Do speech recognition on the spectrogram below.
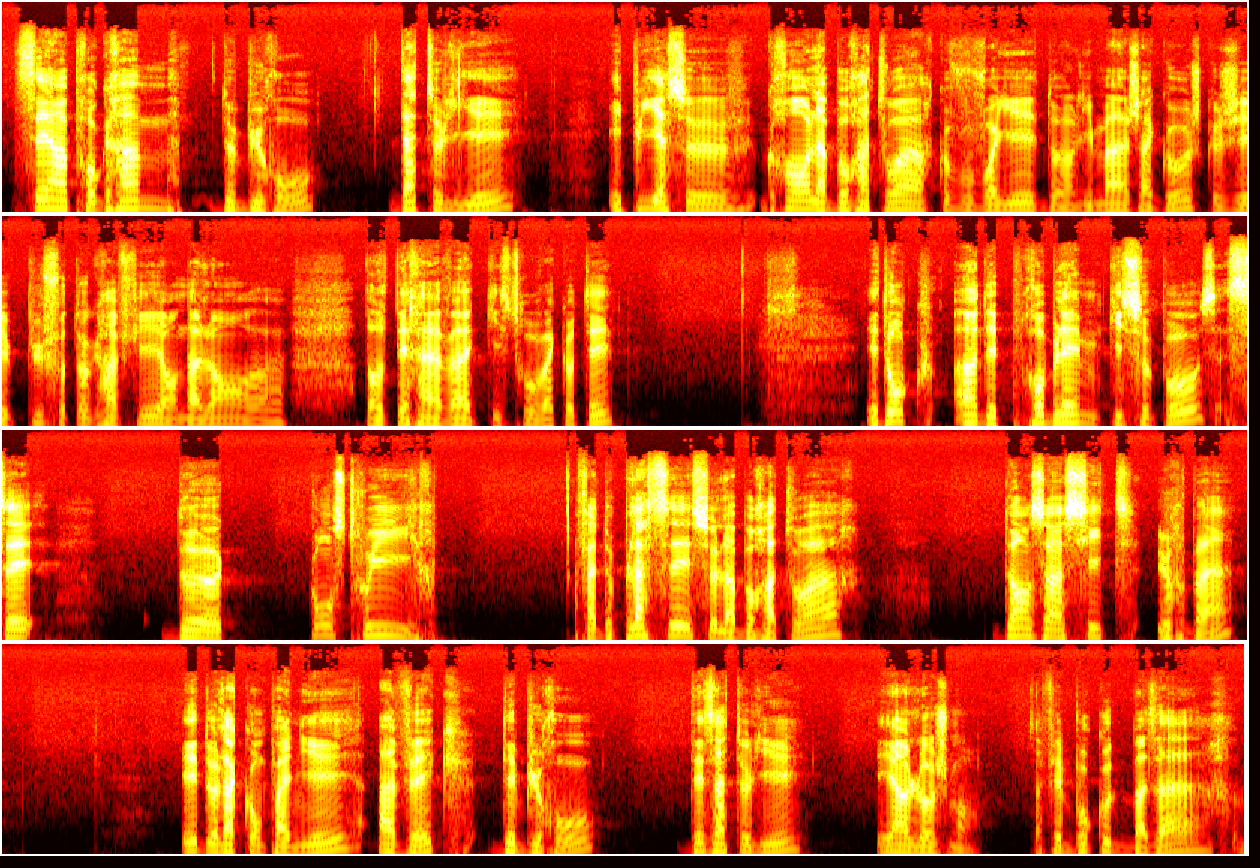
C'est un programme de bureau, d'atelier, et puis il y a ce grand laboratoire que vous voyez dans l'image à gauche que j'ai pu photographier en allant euh, dans le terrain vague qui se trouve à côté. Et donc, un des problèmes qui se pose, c'est de construire, enfin de placer ce laboratoire dans un site urbain et de l'accompagner avec des bureaux, des ateliers et un logement. Ça fait beaucoup de bazar.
